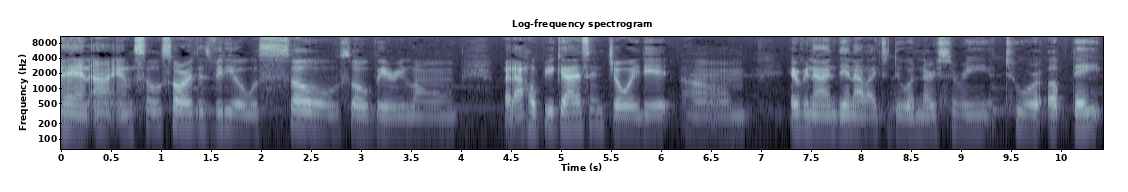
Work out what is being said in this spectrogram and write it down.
And I am so sorry this video was so, so very long. But I hope you guys enjoyed it. Um, every now and then I like to do a nursery tour update.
